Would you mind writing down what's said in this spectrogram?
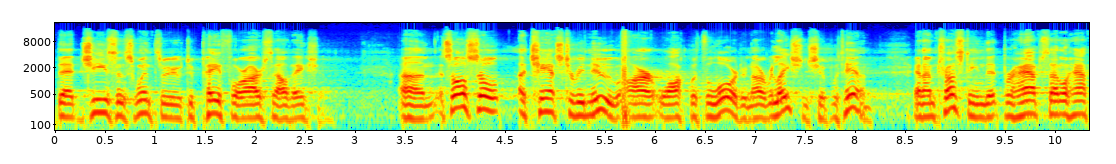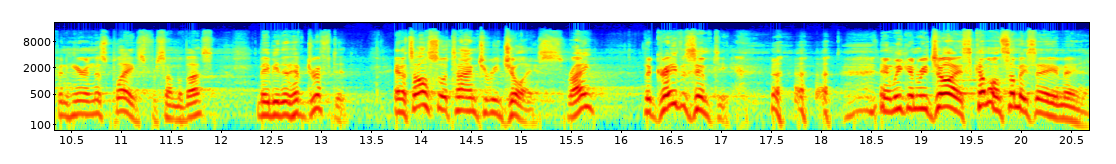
that Jesus went through to pay for our salvation. Um, it's also a chance to renew our walk with the Lord and our relationship with Him. And I'm trusting that perhaps that'll happen here in this place for some of us, maybe that have drifted. And it's also a time to rejoice, right? The grave is empty. and we can rejoice. Come on, somebody say amen. amen.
